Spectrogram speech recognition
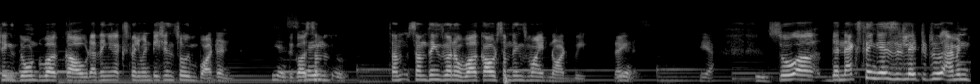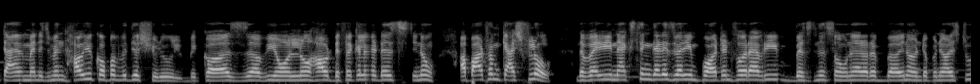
things don't work out. I think experimentation is so important. Yes because some, some some things going to work out some things might not be right? Yes yeah. So uh, the next thing is related to i mean time management how you cope up with your schedule because uh, we all know how difficult it is you know apart from cash flow the very next thing that is very important for every business owner or a, you know entrepreneur is to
